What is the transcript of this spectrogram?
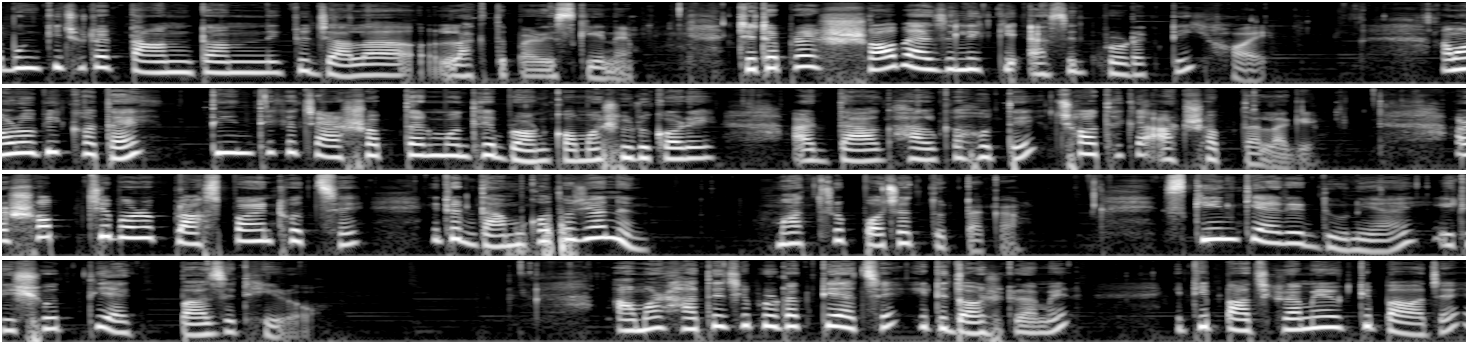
এবং কিছুটা টান টান একটু জ্বালা লাগতে পারে স্কিনে যেটা প্রায় সব অ্যাজিলিক অ্যাসিড প্রোডাক্টেই হয়। আমার অভিজ্ঞতায় তিন থেকে চার সপ্তাহের মধ্যে ব্রণ কমা শুরু করে আর দাগ হালকা হতে ছ থেকে আট সপ্তাহ লাগে। আর সবচেয়ে বড় প্লাস পয়েন্ট হচ্ছে, এটার দাম কত জানেন? মাত্র পঁচাত্তর টাকা। স্কিন কেয়ারের দুনিয়ায় এটি সত্যি এক বাজেট হিরো। আমার হাতে যে প্রোডাক্টটি আছে, এটি দশ গ্রামের। এটি পাঁচ গ্রামেও একটি পাওয়া যায়।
